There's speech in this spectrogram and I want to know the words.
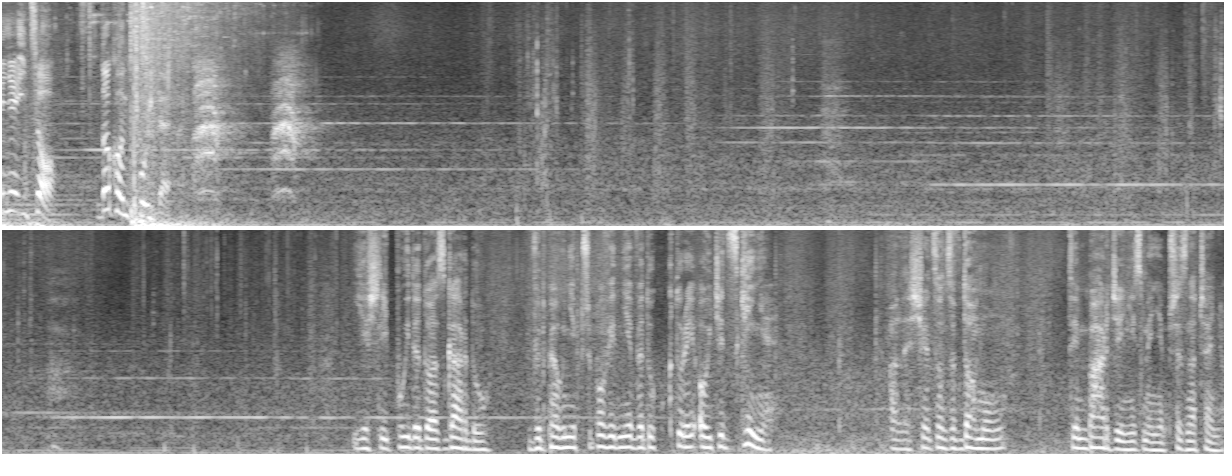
Schronienie i co? Dokąd pójdę? Jeśli pójdę do Asgardu, wypełnię przepowiednię, według której ojciec zginie. Ale siedząc w domu, tym bardziej nie zmienię przeznaczenia.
